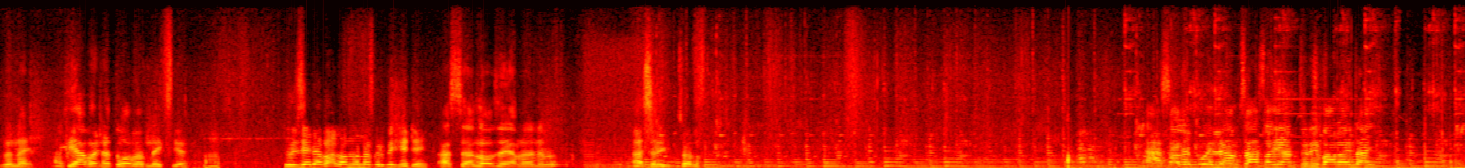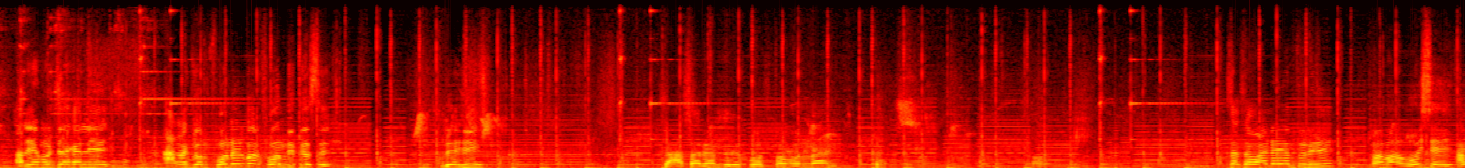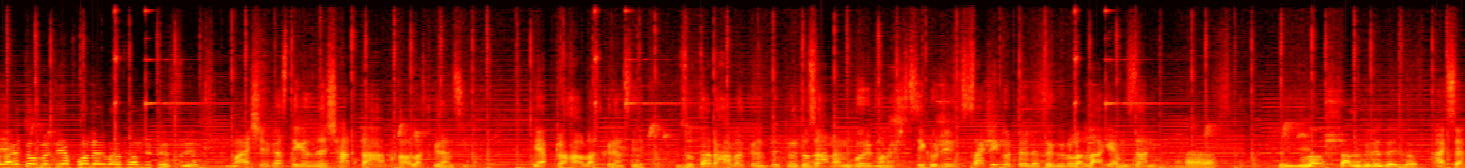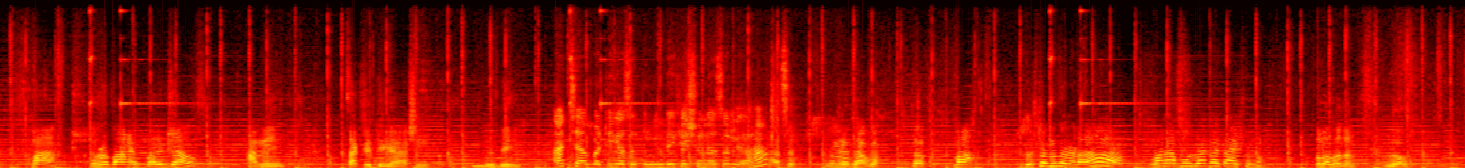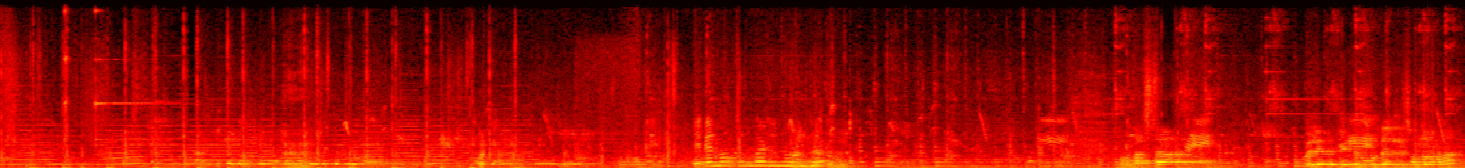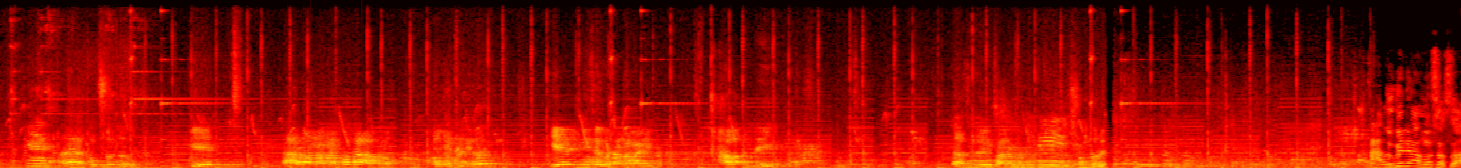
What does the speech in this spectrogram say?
বুঝো নাই? টিয়া পয়সা তো অভাব নাই কি। তুই যেটা ভালো মনে করবি সেটাই। আচ্ছা লো যাই আমরা আচ্ছা চলো। আসারে বললাম চাচা ইয়ান্তরি বাড়াই নাই। আর এর মধ্যে খালি আরেকজন ফোনের পর ফোন দিতেছে। দেখি। চাচার ইয়ান্তরি খোঁজ খবর নাই। চাচা হয় না ইয়ান্তরি বাবা হইছে আমার তো মধ্যে ফোনের পর ফোন দিতেছে। মাসের কাছ থেকে যে শার্টটা হাওলাত করে আনছি ক্যাপটা হাওলাত করে আনছি জুতাটা হাওলাত করে আনছি তুমি তো জানো আমি গরিব মানুষ সিকিউরিটি চাকরি করতে হলে তো এগুলো লাগে আমি জানি। হ্যাঁ। চালু করে যাই আচ্ছা মা তোমরা বাড়ি বাড়ি যাও আমি চাকরি থেকে আসি দেখি। আচ্ছা আব্বা ঠিক আছে তুমি দেখে শুনে চলে হ্যাঁ? আচ্ছা তোমরা যাও যাও। মা দুষ্টমি করো না হ্যাঁ? তোমার আপু জায়গায় তাই শুনো। চলো বাজান। লো এটা নতুন বাড়ি নতুন রাস্তা বললে গেটের মধ্যে সুন্দর হবে না? হ্যাঁ। খুব সুন্দর। গেট দারোয়ান আমার কথা আমার খবর নাই হ্যাঁ? গেট নিচে গোটানো লাগে আও দেই রাজগুলি পারগুলি দিয়ে সুন্দর। চালু করে আনো চাচা।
